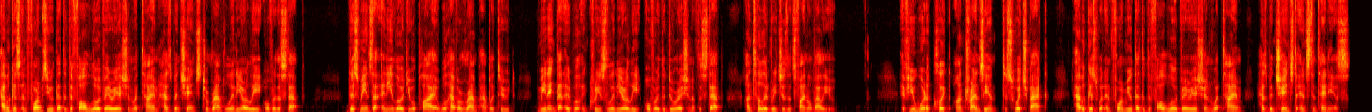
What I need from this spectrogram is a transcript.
Abaqus informs you that the default load variation with time has been changed to ramp linearly over the step. This means that any load you apply will have a ramp amplitude, meaning that it will increase linearly over the duration of the step until it reaches its final value. If you were to click on transient to switch back, Abaqus would inform you that the default load variation with time has been changed to instantaneous.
